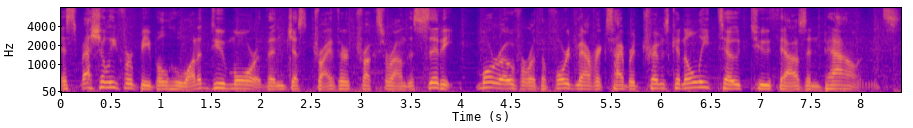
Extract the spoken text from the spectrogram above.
especially for people who want to do more than just drive their trucks around the city. Moreover, the Ford Maverick's hybrid trims can only tow 2,000 pounds.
